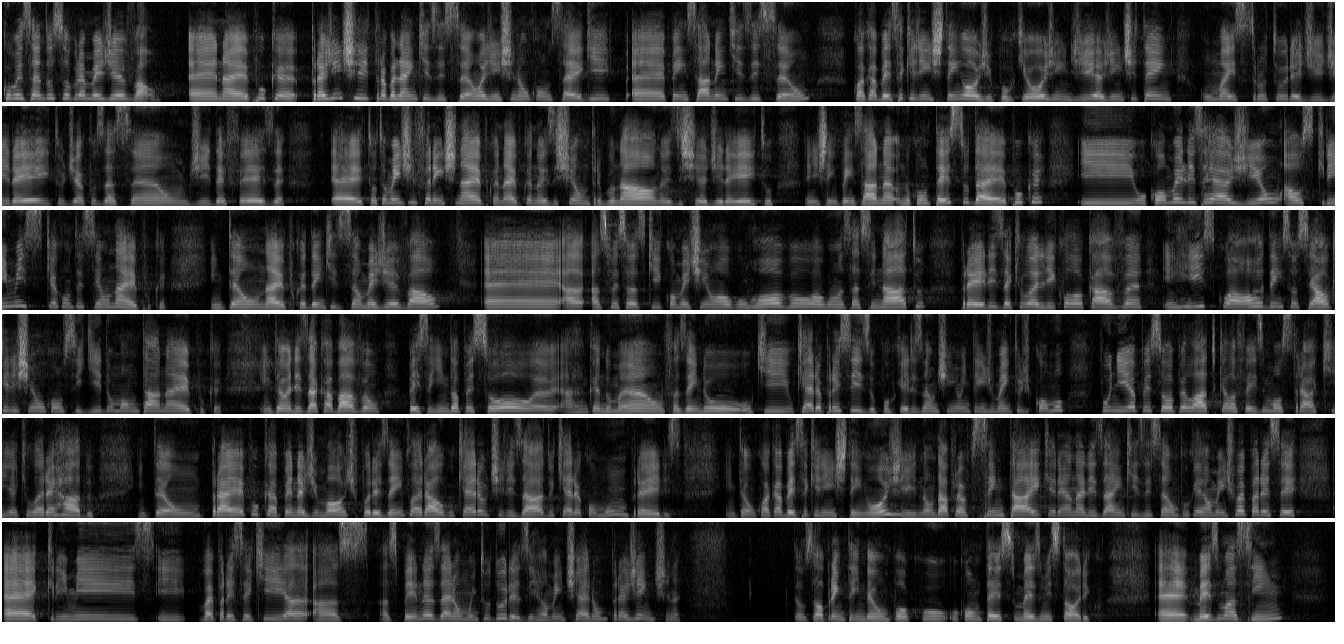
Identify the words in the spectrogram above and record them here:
Começando sobre a medieval. É, na época, para a gente trabalhar a Inquisição, a gente não consegue é, pensar na Inquisição com a cabeça que a gente tem hoje, porque hoje em dia a gente tem uma estrutura de direito, de acusação, de defesa é, totalmente diferente na época. Na época não existia um tribunal, não existia direito. A gente tem que pensar na, no contexto da época e o como eles reagiam aos crimes que aconteciam na época. Então, na época da Inquisição medieval, é, as pessoas que cometiam algum roubo, algum assassinato, para eles aquilo ali colocava em risco a ordem social que eles tinham conseguido montar na época. Então eles acabavam perseguindo a pessoa, arrancando mão, fazendo o que o que era preciso, porque eles não tinham entendimento de como punir a pessoa pelo ato que ela fez e mostrar que aquilo era errado. Então, para a época, a pena de morte, por exemplo, era algo que era utilizado e que era comum para eles. Então, com a cabeça que a gente tem hoje, não dá para sentar e querer analisar a Inquisição, porque realmente vai parecer é, crimes e vai parecer que a, as, as penas eram muito duras, e realmente eram para a gente. Né? Então, só para entender um pouco o contexto mesmo histórico. É, mesmo assim,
